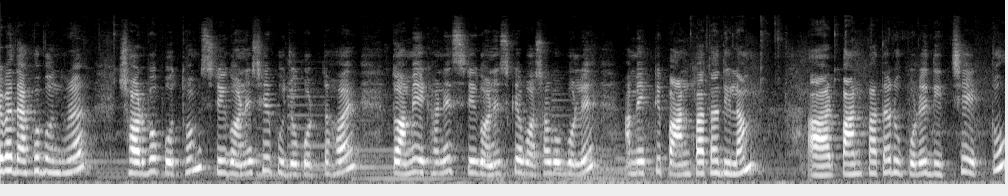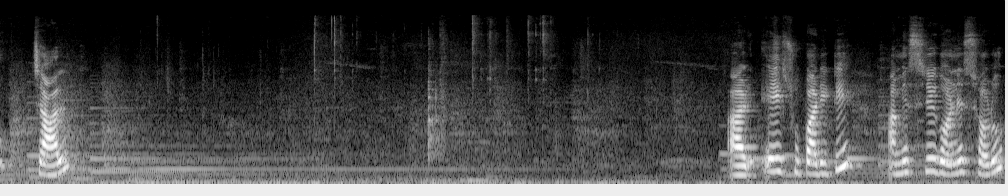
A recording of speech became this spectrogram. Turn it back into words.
এবার দেখো বন্ধুরা, সর্বপ্রথম শ্রী গণেশের পুজো করতে হয়। তো আমি এখানে শ্রী গণেশকে বসাবো বলে আমি একটি পান পাতা দিলাম। আর পান পাতার উপরে দিচ্ছে একটু চাল। আর এই সুপারিটি আমি শ্রী গণেশ স্বরূপ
